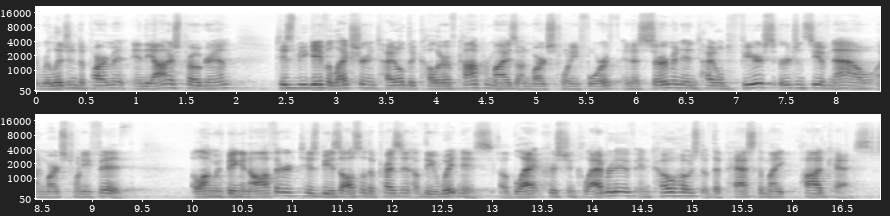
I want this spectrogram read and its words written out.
the Religion Department, and the Honors Program, Tisby gave a lecture entitled The Color of Compromise on March 24th and a sermon entitled Fierce Urgency of Now on March 25th. Along with being an author, Tisby is also the president of The Witness, a black Christian collaborative and co-host of the Pass the Mic podcast.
